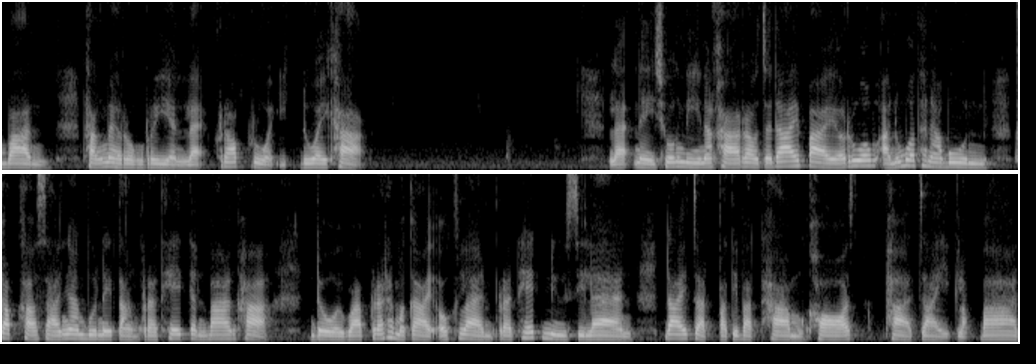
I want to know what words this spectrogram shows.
ำวัน ทั้งในโรงเรียนและครอบครัวอีกด้วยค่ะ และในช่วงนี้นะคะเราจะได้ไปร่วมอนุโมทนาบุญ กับข่าวสารงานบุญในต่างประเทศกันบ้างค่ะ โดยวัดพระธรรมกายโอคแลนด์ประเทศนิวซีแลนด์ ได้จัดปฏิบัติธรรมคอร์สพาใจกลับบ้าน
